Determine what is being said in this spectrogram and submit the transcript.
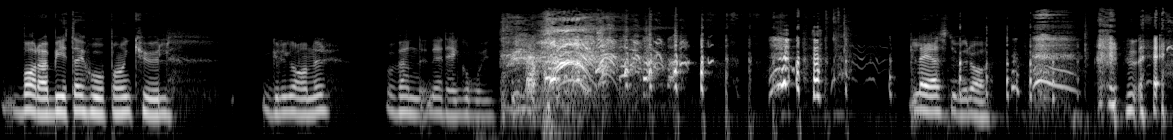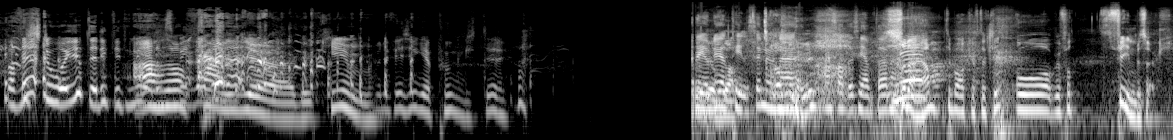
Bara bita ihop och ha en kul guliganer och vänner? Nej, det går ju inte. Läs du då. Man förstår ju inte riktigt Ah, vad meningsskillnaden. fan gör du Kim? Men det finns ju inga punkter. Det blev till sig nu när han sattes jämte henne. Sådär ja, tillbaka efter klipp och vi har fått fin besök.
